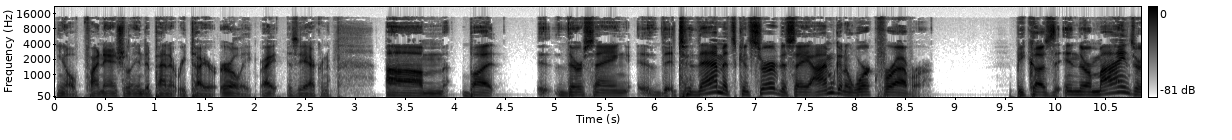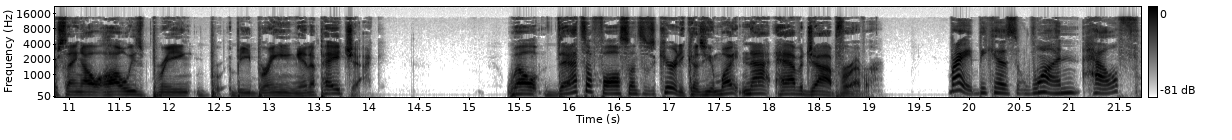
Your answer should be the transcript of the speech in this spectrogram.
you know, financially independent, retire early, right? Is the acronym. Um, but they're saying to them it's conservative to say I'm going to work forever because in their minds they're saying I'll always bring be bringing in a paycheck. Well, that's a false sense of security because you might not have a job forever. Right, because one, health,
